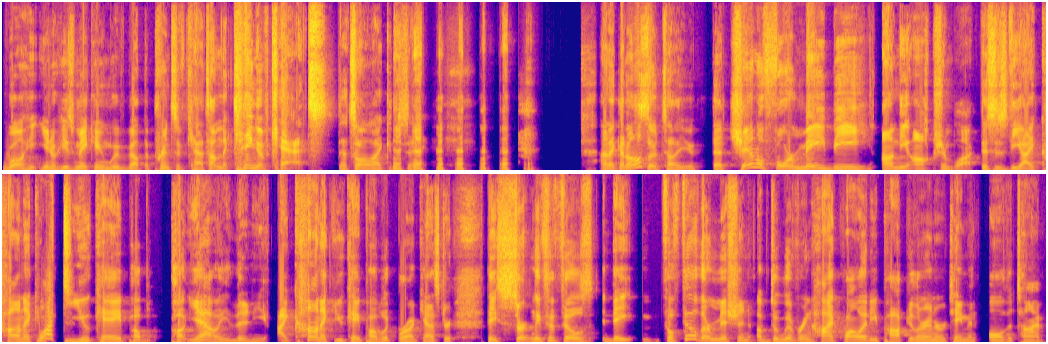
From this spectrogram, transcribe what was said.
Well, he, you know, he's making a movie about the Prince of Cats. I'm the King of Cats. That's all I can say. and I can also tell you that Channel 4 may be on the auction block. This is the iconic What? UK pub, pu- yeah, the, iconic UK public broadcaster. They certainly fulfills they fulfill their mission of delivering high quality popular entertainment all the time.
